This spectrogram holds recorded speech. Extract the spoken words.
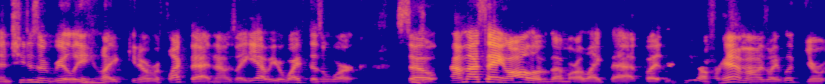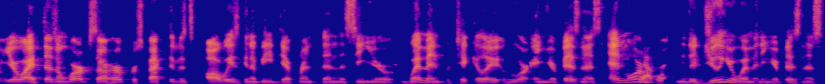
and she doesn't really like you know reflect that." And I was like, "Yeah, but your wife doesn't work." Mm-hmm. So I'm not saying all of them are like that, but you know, for him, I was like, look, your your wife doesn't work, so her perspective is always going to be different than the senior women, particularly who are in your business, and more yep. importantly, the junior women in your business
